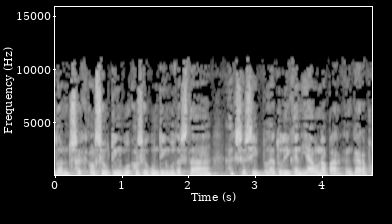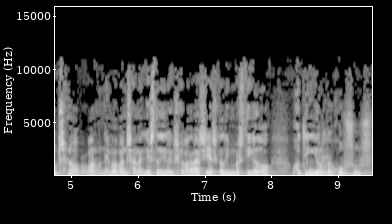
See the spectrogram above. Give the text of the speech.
doncs, el seu, tingu, el seu contingut està accessible, eh? tot i que hi ha una part que encara potser no, però bueno, anem avançant en aquesta direcció. La gràcia és que l'investigador o tingui els recursos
